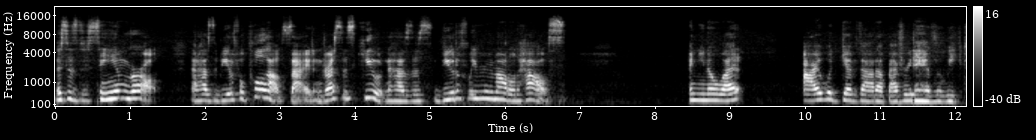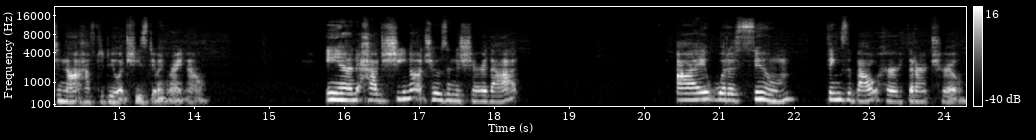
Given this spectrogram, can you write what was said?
This is the same girl that has the beautiful pool outside and dresses cute and has this beautifully remodeled house. And you know what? I would give that up every day of the week to not have to do what she's doing right now. And had she not chosen to share that, I would assume things about her that aren't true.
